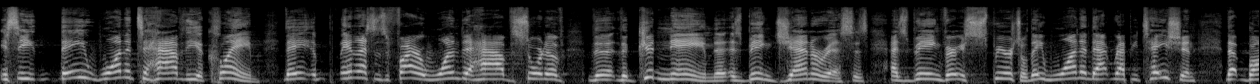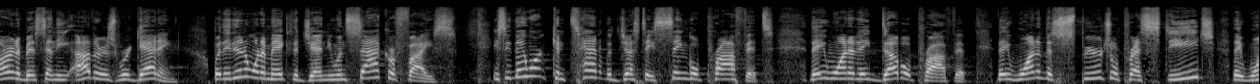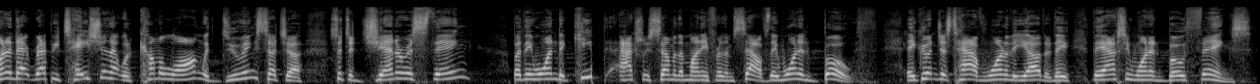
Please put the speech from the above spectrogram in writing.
You see, they wanted to have the acclaim. They, Ananias and Sapphira wanted to have sort of the, the good name as being generous, as, as being very spiritual. They wanted that reputation that Barnabas and the others were getting. But they didn't want to make the genuine sacrifice. You see, they weren't content with just a single profit. They wanted a double profit. They wanted the spiritual prestige. They wanted that reputation that would come along with doing such a, such a generous thing. But they wanted to keep actually some of the money for themselves. They wanted both. They couldn't just have one or the other. They, they actually wanted both things.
